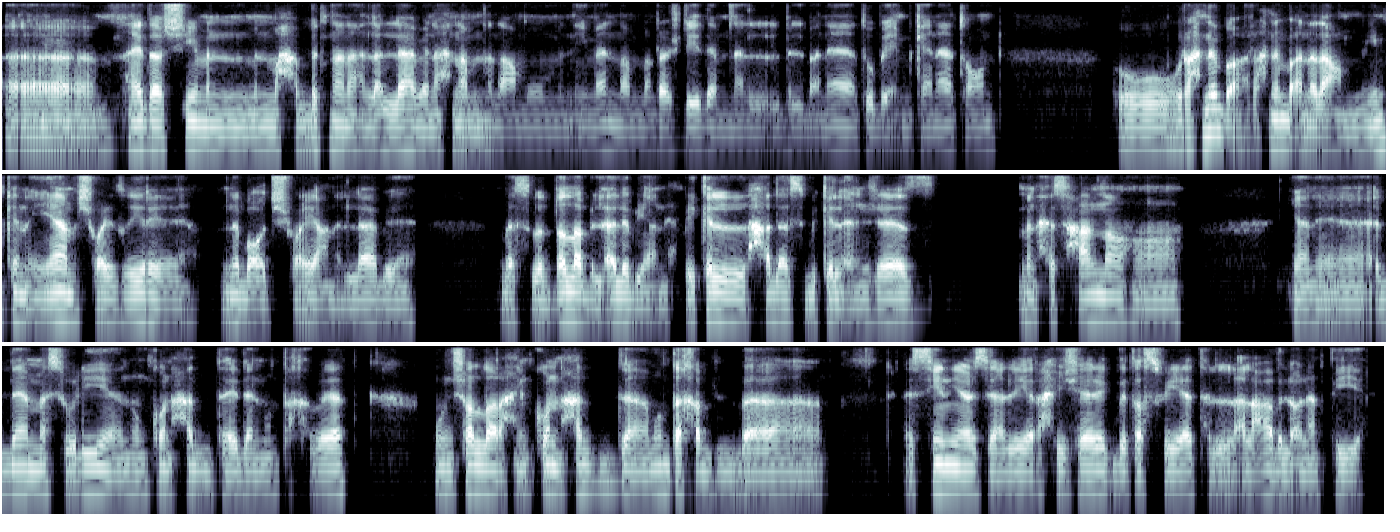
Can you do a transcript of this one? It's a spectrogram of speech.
آه هيدا الشيء من من محبتنا للعبة نحن بندعمه من إيماننا مرة جديدة من ال... بالبنات وبإمكاناتهم. ورح نبقى رح نبقى ندعم. يمكن أيام شوي صغيرة نبعد شوي عن اللعبة بس بتضلها بالقلب يعني. بكل حدث بكل إنجاز بنحس حالنا يعني قدام مسؤولية إنه نكون حد هيدا المنتخبات. وإن شاء الله رح نكون حد منتخب السينيورز اللي رح يشارك بتصفيات الألعاب الأولمبية.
